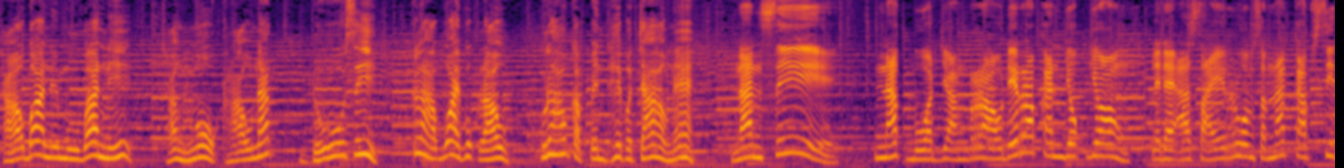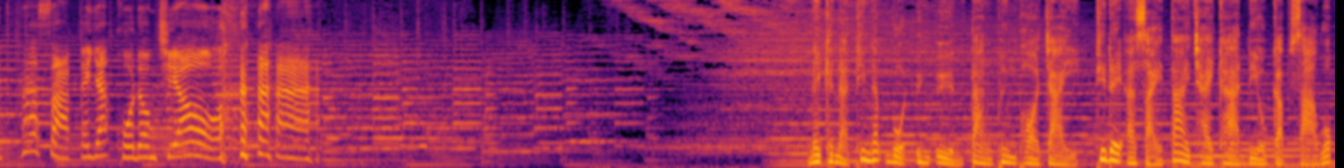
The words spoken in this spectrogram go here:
ชาวบ้านในหมู่บ้านนี้ ช่างโง่เขลานัก ดูสิกราบไหว้พวกเราราวกับเป็นเทพเจ้าแน่ นั่นสิ นักบวชอย่างเราได้รับการยกย่อง และได้อาศัยร่วมสำนักกับสิทธิพระสากยะโคดมเชียว ในขณะที่นักบวชอื่น ๆ ต่างพึงพอใจที่ได้อาศัยใต้ชายคาเดียวกับสาวก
